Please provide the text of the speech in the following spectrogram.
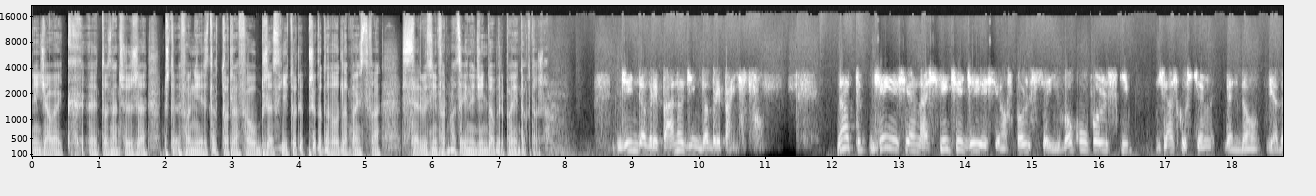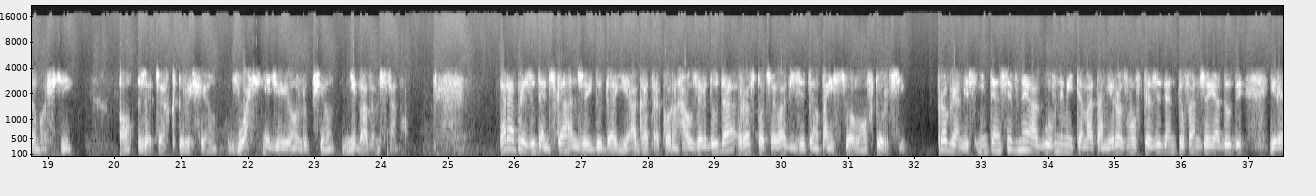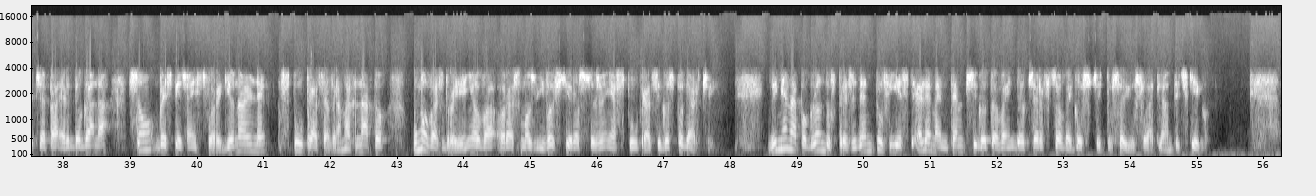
poniedziałek. To znaczy, że przy telefonie jest dr Rafał Brzeski, który przygotował dla Państwa serwis informacyjny. Dzień dobry, panie doktorze. Dzień dobry panu, dzień dobry państwu. No, dzieje się na świecie, dzieje się w Polsce i wokół Polski, w związku z czym będą wiadomości o rzeczach, które się właśnie dzieją lub się niebawem staną. Para prezydencka Andrzej Duda i Agata Kornhauser-Duda rozpoczęła wizytę państwową w Turcji. Program jest intensywny, a głównymi tematami rozmów prezydentów Andrzeja Dudy i Recepa Erdogana są bezpieczeństwo regionalne, współpraca w ramach NATO, umowa zbrojeniowa oraz możliwości rozszerzenia współpracy gospodarczej. Wymiana poglądów prezydentów jest elementem przygotowań do czerwcowego szczytu Sojuszu Atlantyckiego.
